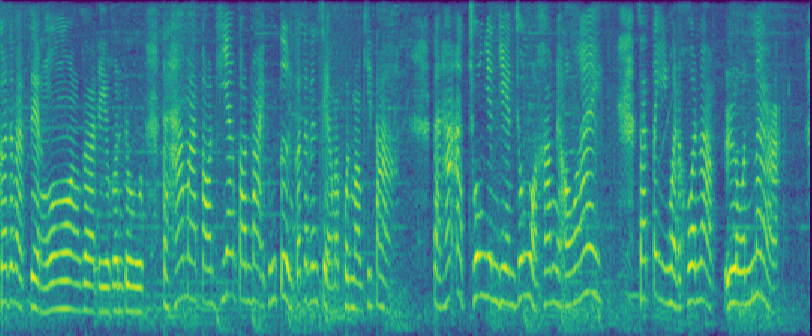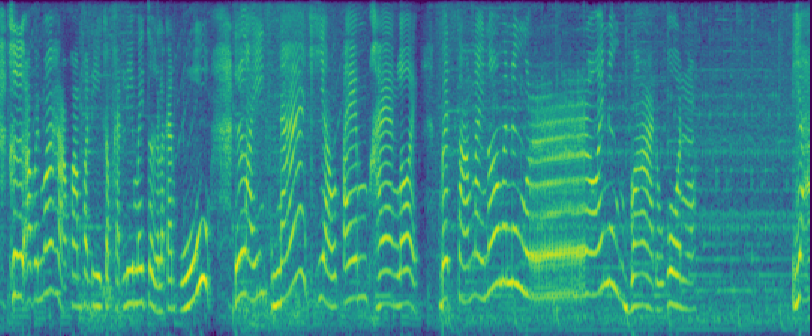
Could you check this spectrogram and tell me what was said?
ก็จะแบบเสียงง่วงๆสวัสดีคนดู แต่ถ้ามาตอนเที่ยงตอนบ่ายเพิ่งตื่นก็จะเป็นเสียงแบบคนเมาขี้ตา แต่ถ้าอัดช่วงเย็นๆช่วงหัวค่ำเนี่ยเอาให้สติเหมือนคนแบบล้นน่ะ คือเอาเป็นว่าหาความพอดีกับแคทลี่ไม่เจอแล้วกันหูไหลหน้าเขียวเต็มแพงเลย เบ็ดสามไหลนอกมาหนึ่งร้อยหนึ่งบาททุกคนยา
